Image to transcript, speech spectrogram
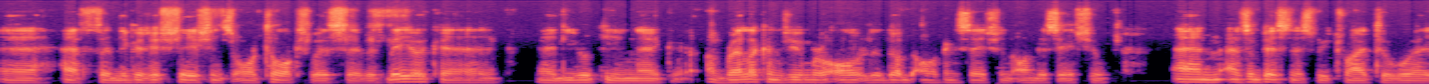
have negotiations or talks with with BEUC, uh, the European uh, umbrella consumer or the, organization on this issue. And as a business, we try to uh,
